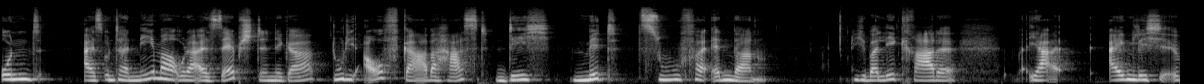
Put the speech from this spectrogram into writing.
und als Unternehmer oder als Selbstständiger du die Aufgabe hast, dich mit zu verändern. Ich überlege gerade, ja, eigentlich äh,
